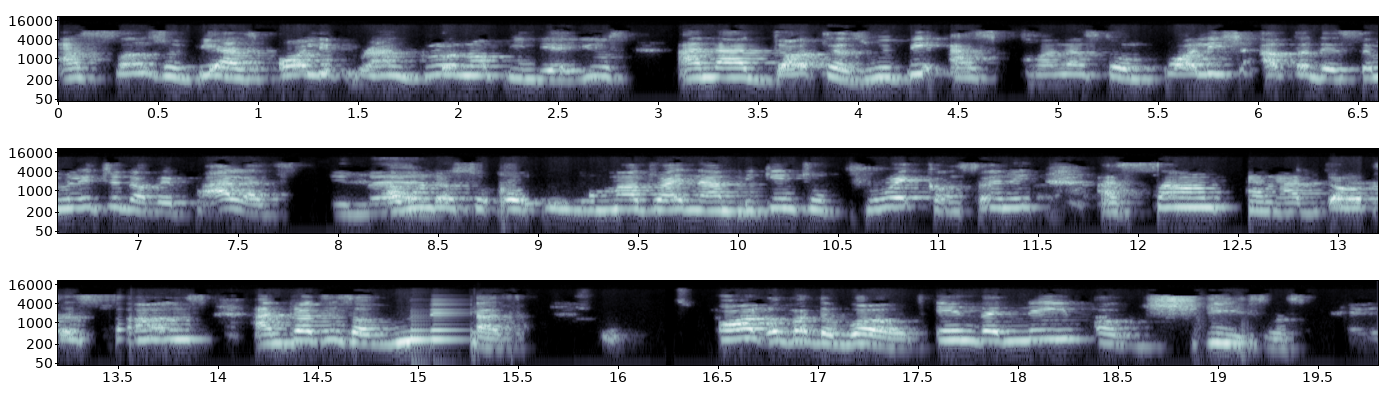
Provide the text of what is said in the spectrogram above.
our sons will be as olive branch grown up in their youth, and our daughters will be as cornerstone polished after the similitude of a palace. Amen. I want us to open your mouth right now and begin to pray concerning our sons and our daughters, sons and daughters of ministers all over the world in the name of Jesus to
